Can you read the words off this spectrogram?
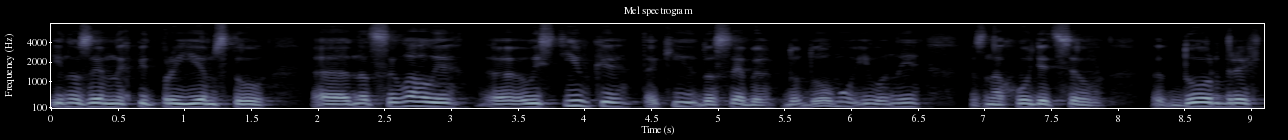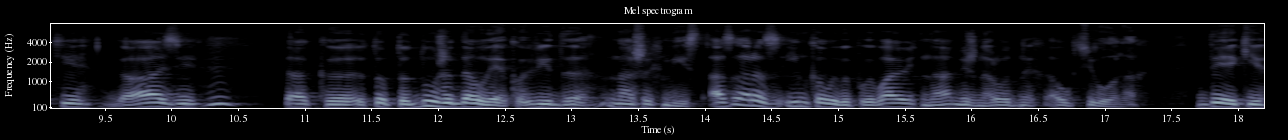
іноземних підприємств надсилали листівки такі до себе додому, і вони знаходяться в Дордрехті, Гаазі. Так, тобто дуже далеко від наших міст. А зараз інколи випливають на міжнародних аукціонах. Деякі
